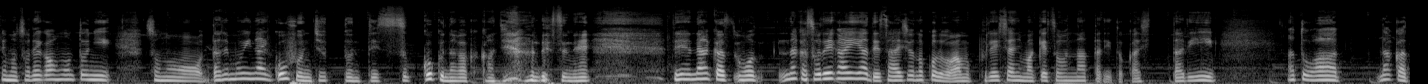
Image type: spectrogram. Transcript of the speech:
でもそれが本当にその誰もいない5分10分ってすっごく長く感じるんですね。でなんかもうなんかそれが嫌で最初の頃はもうプレッシャーに負けそうになったりとかしたりあとはなんか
